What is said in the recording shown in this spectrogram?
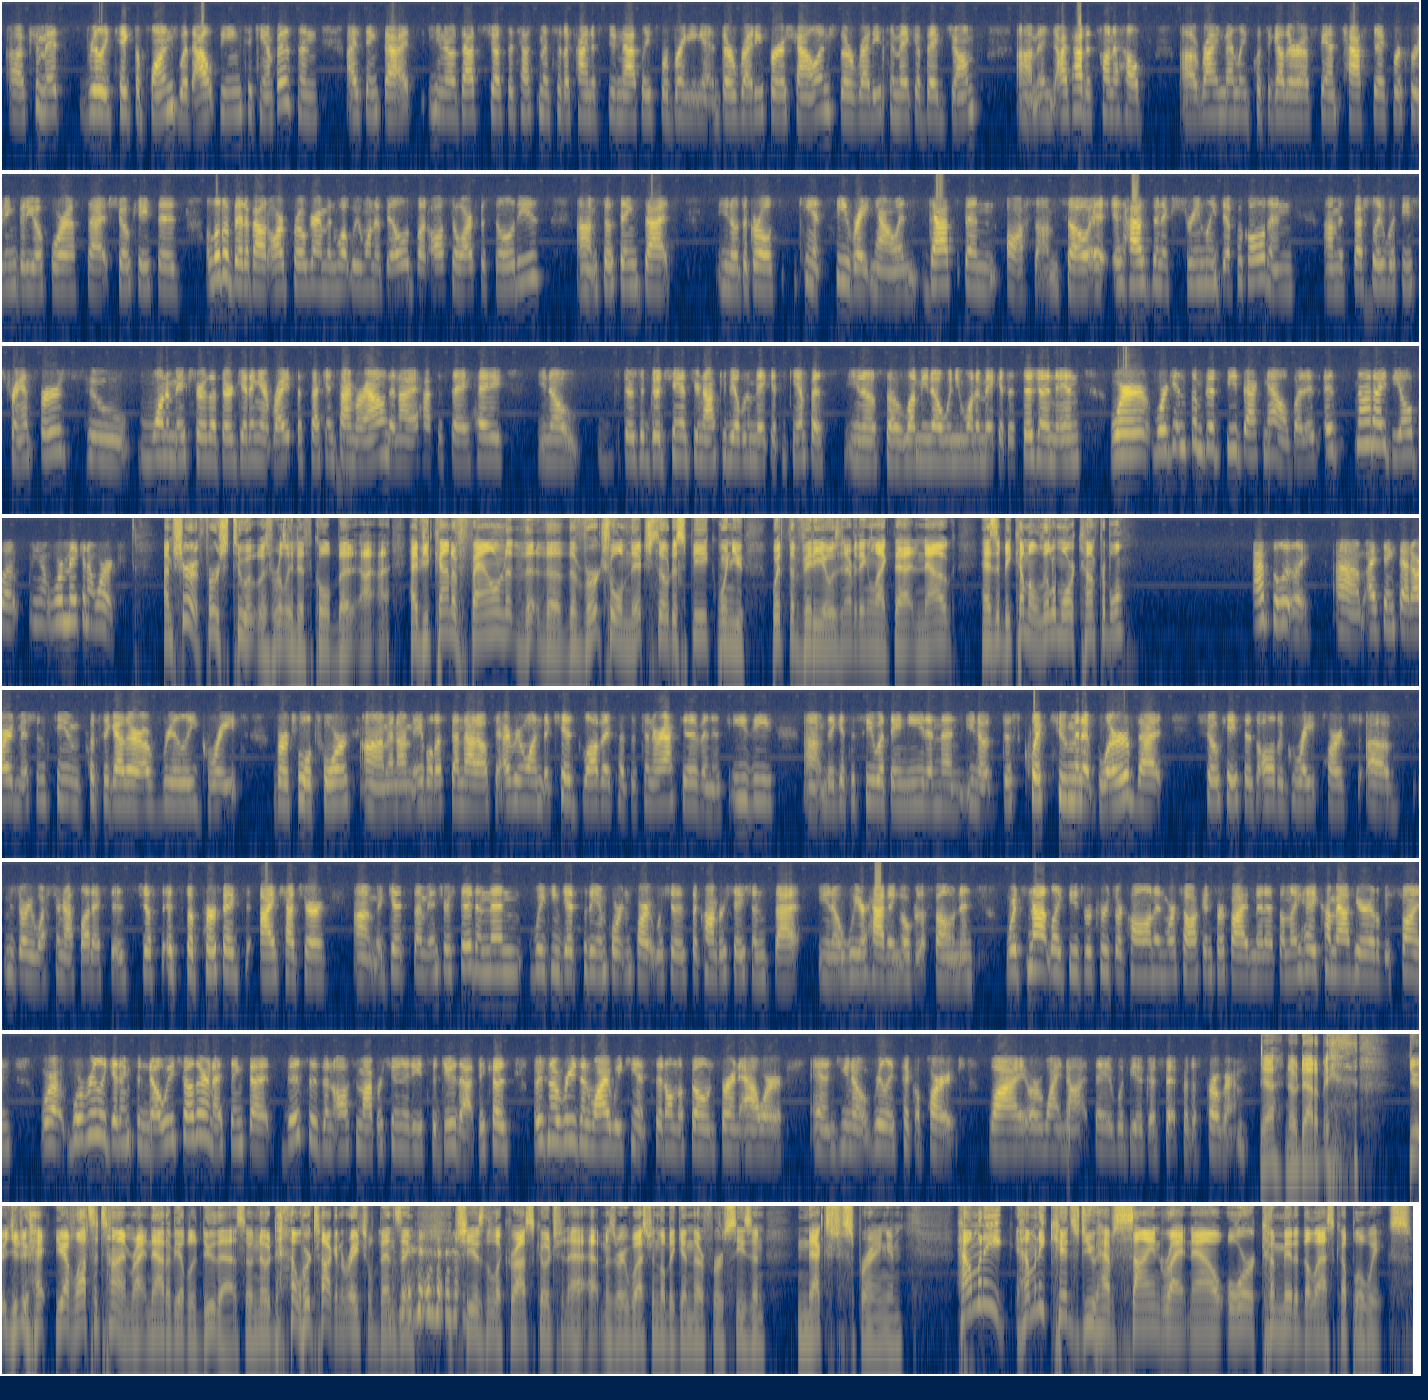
uh, commits really take the plunge without being to campus. And I think that, you know, that's just a testament to the kind of student athletes we're bringing in. They're ready for a challenge. They're ready to make a big jump. Um, and I've had a ton of help. Uh, Ryan Menley put together a fantastic recruiting video for us that showcases a little bit about our program and what we want to build, but also our facilities. Um, so things that you know the girls can't see right now, and that's been awesome. So it, it has been extremely difficult, and um, especially with these transfers who want to make sure that they're getting it right the second time around. And I have to say, hey, you know, there's a good chance you're not going to be able to make it to campus. You know, so let me know when you want to make a decision. And we're we're getting some good feedback now, but it, it's not ideal, but you know, we're making it work. I'm sure at first too it was really difficult, but have you kind of found the, the the virtual niche, so to speak, when you with the videos and everything like that? And now has it become a little more comfortable? Absolutely. Um, I think that our admissions team put together a really great virtual tour, um, and I'm able to send that out to everyone. The kids love it because it's interactive and it's easy. Um, they get to see what they need, and then you know this quick two minute blurb that showcases all the great parts of Missouri Western athletics is just it's the perfect eye catcher. Um, it gets them interested, and then we can get to the important part, which is the conversations that you know we are having over the phone. And it's not like these recruits are calling and we're talking for five minutes. I'm like, hey, come out here, it'll be fun. We're we're really getting to know each other, and I think that this is an awesome opportunity to do that because there's no reason why we can't sit on the phone for an hour and you know really pick apart why or why not they would be a good fit for this program. Yeah, no doubt. You, you, do, you have lots of time right now to be able to do that. So, no doubt, we're talking to Rachel Benzing. she is the lacrosse coach at, at Missouri Western. They'll begin their first season next spring. And how many how many kids do you have signed right now or committed the last couple of weeks?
